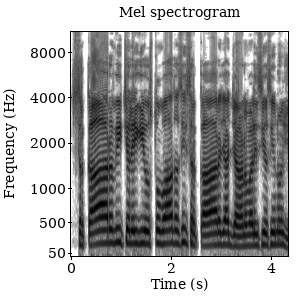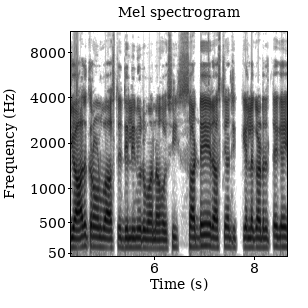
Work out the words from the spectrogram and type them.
ਸਰਕਾਰ ਵੀ ਚਲੀ ਗਈ। ਉਸ ਤੋਂ ਬਾਅਦ ਅਸੀਂ ਸਰਕਾਰ ਜਾਂ ਜਾਣ ਵਾਲੀ ਸੀ, ਅਸੀਂ ਉਹਨੂੰ ਯਾਦ ਕਰਾਉਣ ਵਾਸਤੇ ਦਿੱਲੀ ਨੂੰ ਰਵਾਨਾ ਹੋਏ ਸੀ। ਸਾਡੇ ਰਸਤਿਆਂ 'ਚ ਕਿੱਲ ਕੱਢ ਦਿੱਤੇ ਗਏ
